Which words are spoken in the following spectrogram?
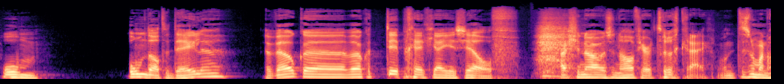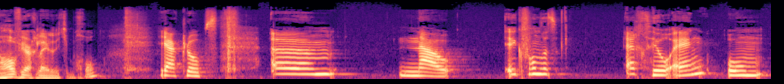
om, om dat te delen. Welke, welke tip geef jij jezelf als je nou eens een half jaar terugkrijgt? Want het is nog maar een half jaar geleden dat je begon. Ja, klopt. Um, nou, ik vond het echt heel eng om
